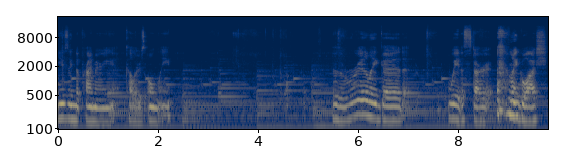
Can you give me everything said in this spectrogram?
using the primary colors only. It was a really good way to start my gouache,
